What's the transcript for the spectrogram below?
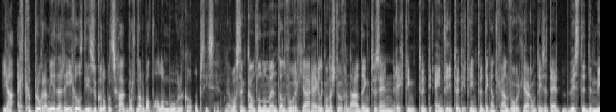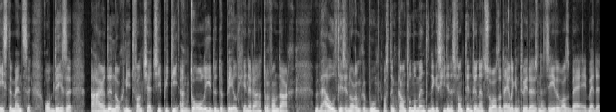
ja, echt geprogrammeerde regels die zoeken op een schaakbord naar wat alle mogelijke opties zijn. Ja, was het een kantelmoment dan vorig jaar eigenlijk? Want als je erover nadenkt, we zijn richting 20, eind 2023 aan het gaan. Vorig jaar rond deze tijd wisten de meeste mensen op deze aarde nog niet van ChatGPT en Dolly, de, de beeldgenerator. Vandaag wel, het is enorm geboomd. Was het een kantelmoment in de geschiedenis van het internet, zoals dat eigenlijk in 2007 was bij, bij de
